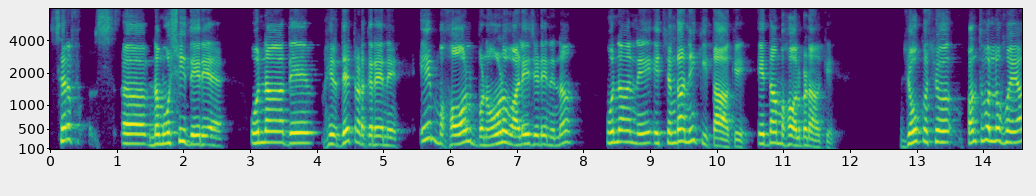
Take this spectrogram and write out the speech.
ਸਿਰਫ ਅਹ ਨਮੋਸ਼ੀ ਦੇ ਰਿਹਾ ਹੈ। ਉਹਨਾਂ ਦੇ ਹਿਰਦੇ ਧੜਕ ਰਹੇ ਨੇ। ਇਹ ਮਾਹੌਲ ਬਣਾਉਣ ਵਾਲੇ ਜਿਹੜੇ ਨੇ ਨਾ ਉਹਨਾਂ ਨੇ ਇਹ ਚੰਗਾ ਨਹੀਂ ਕੀਤਾ ਆ ਕੇ ਇਦਾਂ ਮਾਹੌਲ ਬਣਾ ਕੇ। ਜੋ ਕੁਝ ਪੰਥ ਵੱਲੋਂ ਹੋਇਆ,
